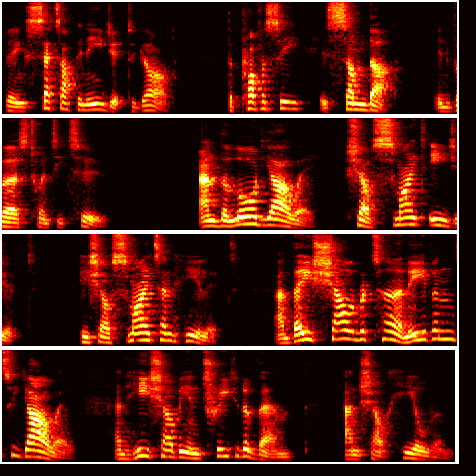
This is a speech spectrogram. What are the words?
being set up in Egypt to God. The prophecy is summed up in verse 22. And the Lord Yahweh shall smite Egypt, he shall smite and heal it, and they shall return even to Yahweh, and he shall be entreated of them, and shall heal them.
